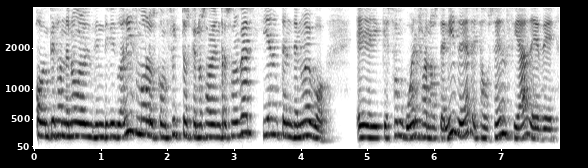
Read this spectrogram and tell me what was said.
o empiezan de nuevo el individualismo, los conflictos que no saben resolver, sienten de nuevo eh, que son huérfanos de líder, esa ausencia de,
